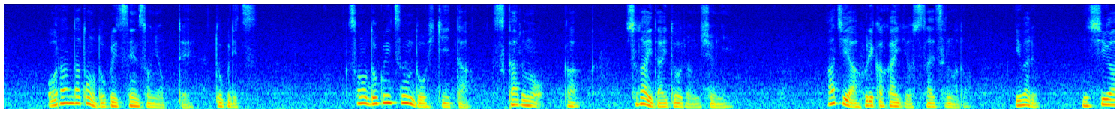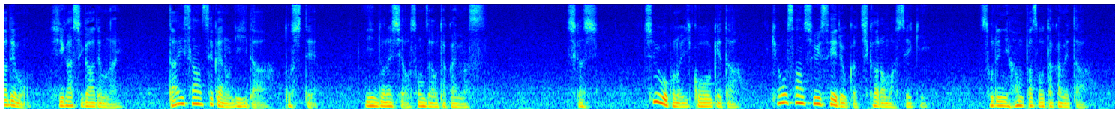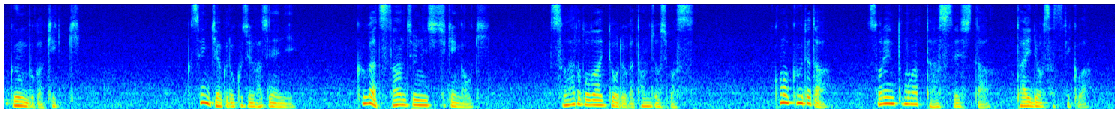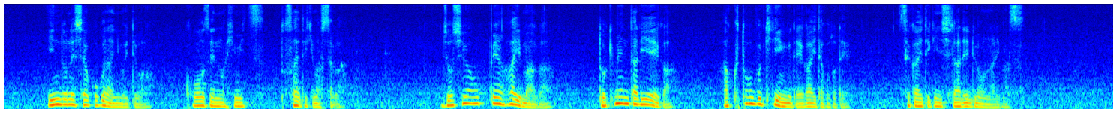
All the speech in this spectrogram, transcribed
オランダとの独立戦争によって独立。その独立運動を率いたスカルノが初代大統領に就任。アジア・アフリカ会議を主催するなどいわゆる西側でも東側でもない第三世界のリーダーとしてインドネシアは存在を高めます。しかし中国の意向を受けた共産主義勢力が力を増していきそれに反発を高めた軍部が決起。1968年に9月30日事件が起きスハルト大統領が誕生します。このクーデターそれに伴って発生した大量殺戮はインドネシア国内においては公然の秘密とされてきましたがジョシュア・オッペンハイマーがドキュメンタリー映画「アクト・オブ・キリング」で描いたことで世界的に知られるようになります。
